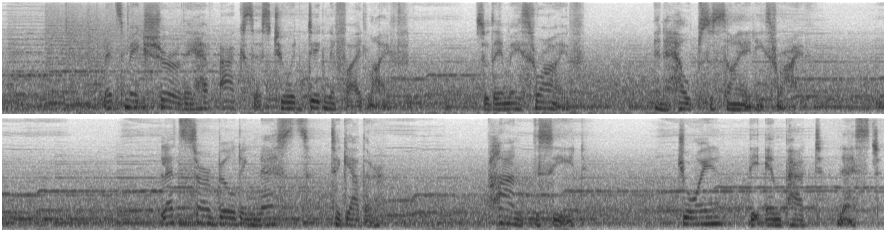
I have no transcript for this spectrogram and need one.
Let's make sure they have access to a dignified life so they may thrive and help society thrive. Let's start building nests together. Plant the seed. Join the Impact Nest.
